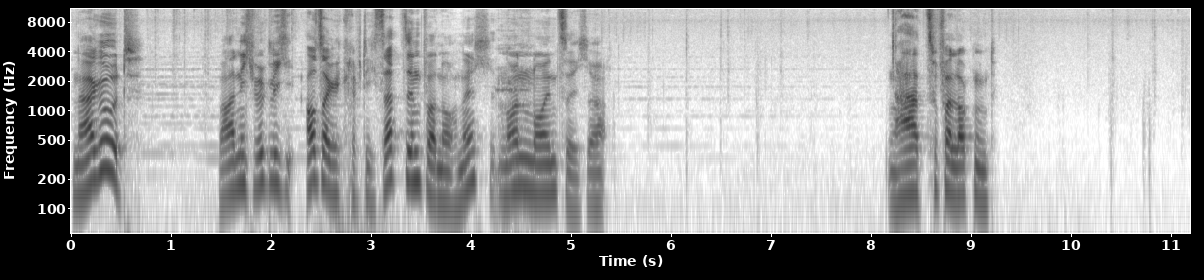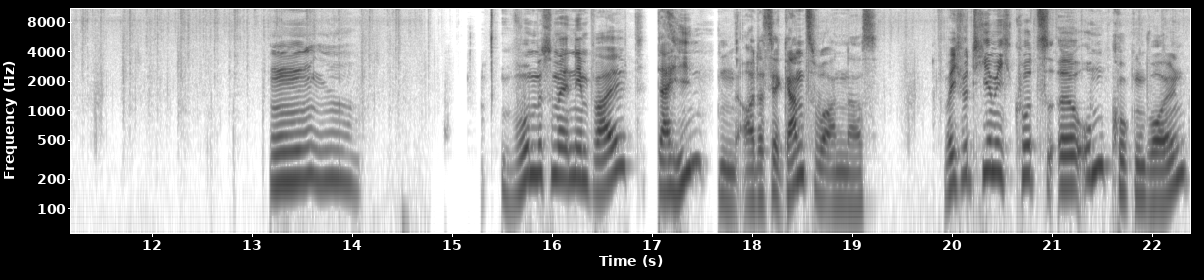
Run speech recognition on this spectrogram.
Na gut. War nicht wirklich aussagekräftig. Satt sind wir noch, nicht? 99, ja. Ah, zu verlockend. Mm. Wo müssen wir in den Wald? Da hinten. Oh, das ist ja ganz woanders. Aber ich würde hier mich kurz äh, umgucken wollen.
